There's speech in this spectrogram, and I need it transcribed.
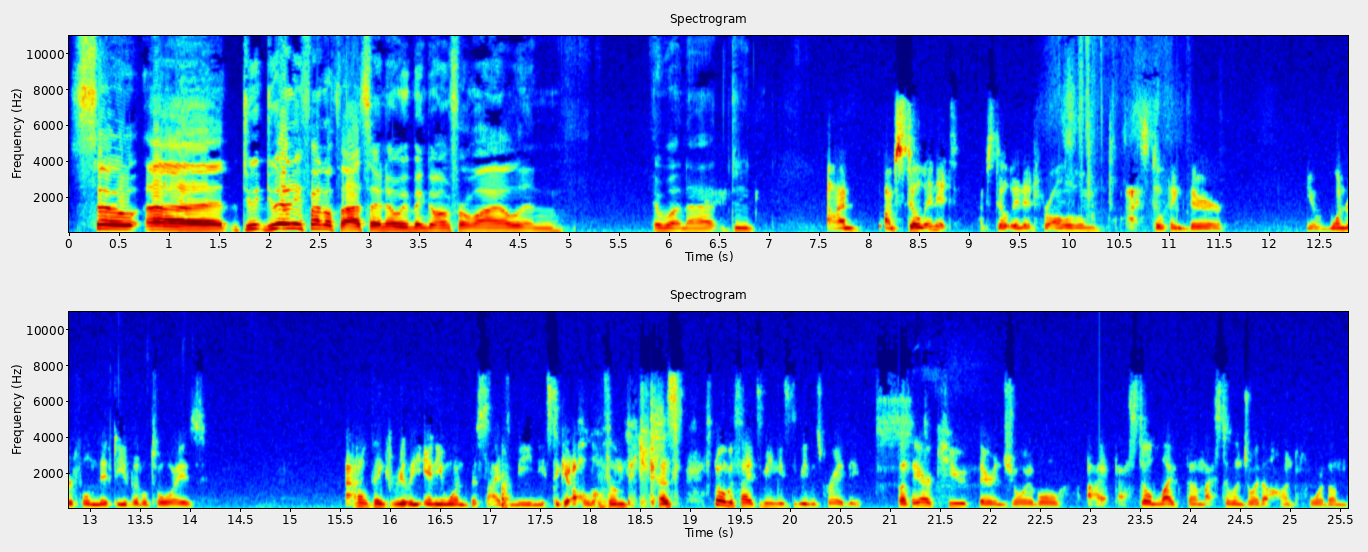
So, uh, do do you have any final thoughts? I know we've been going for a while and and whatnot. Do you, I'm I'm still in it. I'm still in it for all of them. I still think they're you know wonderful, nifty little toys. I don't think really anyone besides me needs to get all of them because no one besides me needs to be this crazy. But they are cute. They're enjoyable. I, I still like them. I still enjoy the hunt for them.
